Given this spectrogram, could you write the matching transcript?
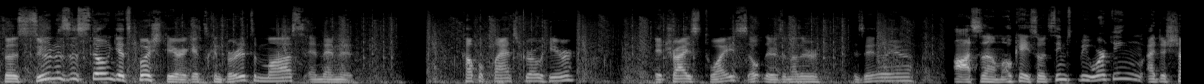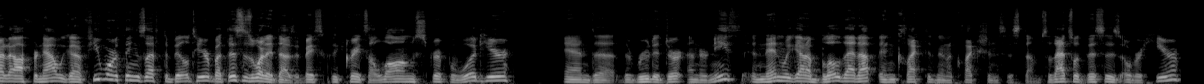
So as soon as the stone gets pushed here, it gets converted to moss, and then it, a couple plants grow here. It tries twice. Oh, there's another azalea. Awesome. Okay, so it seems to be working. I just shut it off for now. We got a few more things left to build here, but this is what it does. It basically creates a long strip of wood here and uh, the rooted dirt underneath, and then we got to blow that up and collect it in a collection system. So that's what this is over here.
